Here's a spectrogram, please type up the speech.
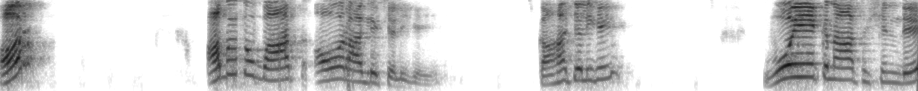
और अब तो बात और आगे चली गई। कहाँ चली गई? वो एक नाथ शिंदे,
